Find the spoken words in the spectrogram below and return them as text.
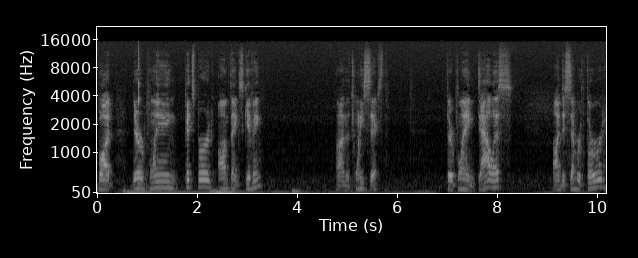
but they're playing Pittsburgh on Thanksgiving on the 26th. They're playing Dallas on December 3rd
